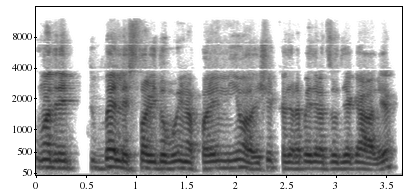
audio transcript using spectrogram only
una delle più belle storie di Topolino a parer mio, la ricerca della pietra zodiacale,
